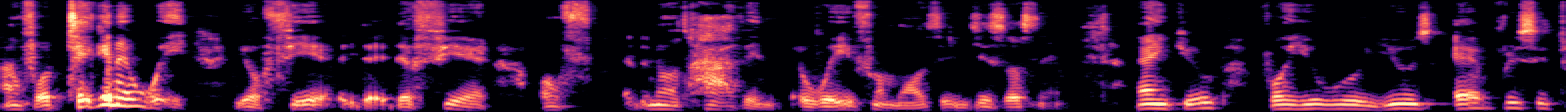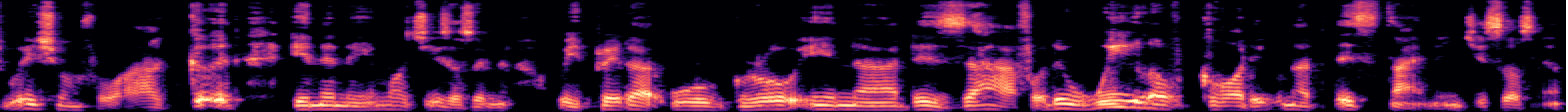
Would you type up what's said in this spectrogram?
and for taking away your fear, the, the fear of not having away from us in Jesus' name. Thank you for you will use every situation for our good in the name of Jesus. And we pray that we'll grow in our desire for the will of God even at this time in Jesus' name.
